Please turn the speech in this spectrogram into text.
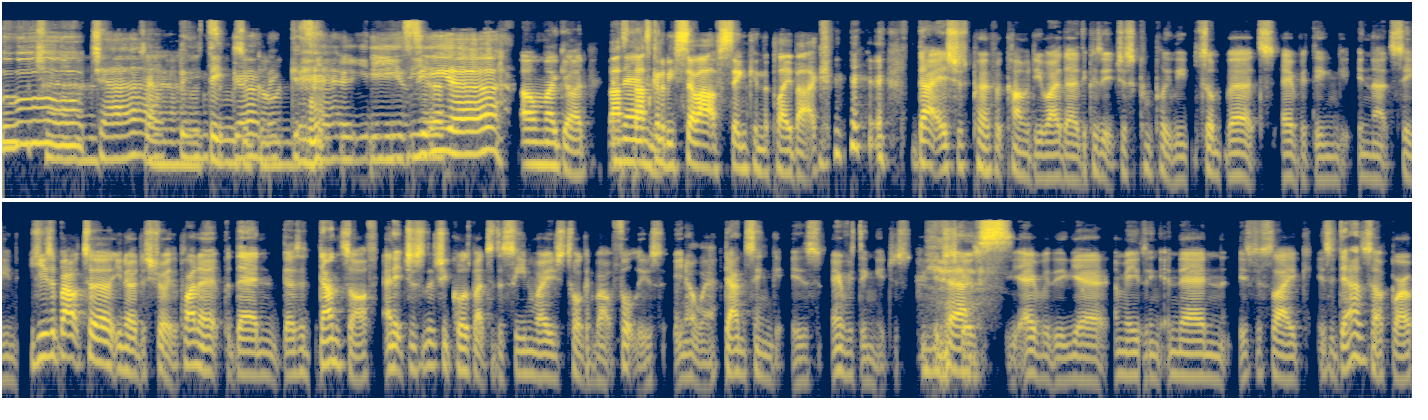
Ooh, child, child, things, things, are gonna, gonna get, get easier. easier. Oh my god. That's then, that's gonna be so out of sync in the playback. that is just perfect comedy right there because it just completely subverts everything in that scene. He's about to, you know, destroy the planet, but then there's a dance off, and it just literally calls back to the scene where he's talking about Footloose, you know, where dancing is everything. It just, it yes, just goes, everything, yeah, amazing. And then it's just like it's a dance off, bro.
